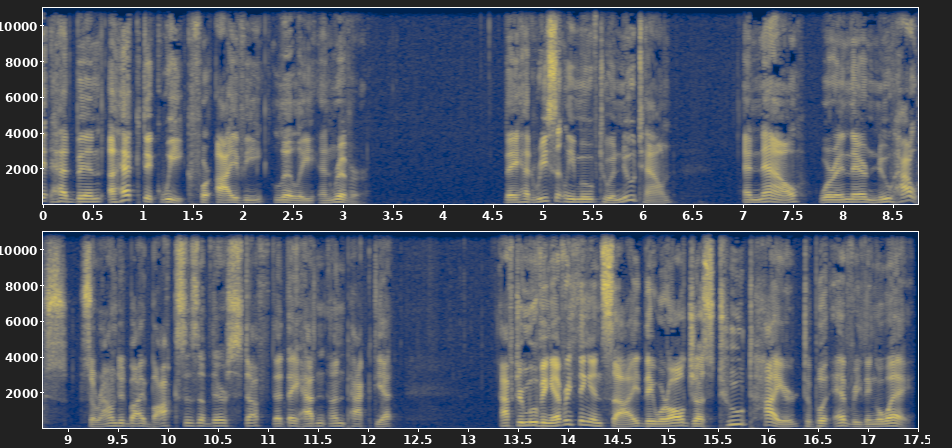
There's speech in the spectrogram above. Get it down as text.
It had been a hectic week for Ivy, Lily, and River. They had recently moved to a new town, and now were in their new house, surrounded by boxes of their stuff that they hadn't unpacked yet. After moving everything inside, they were all just too tired to put everything away.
